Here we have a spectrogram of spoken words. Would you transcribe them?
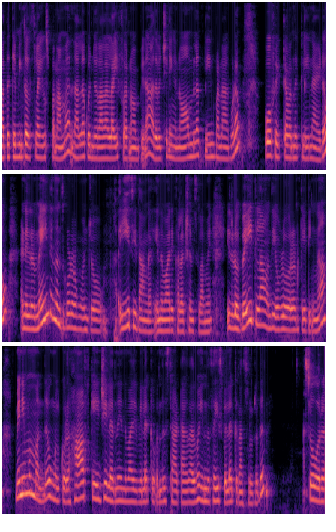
மற்ற கெமிக்கல்ஸ்லாம் யூஸ் பண்ணாமல் நல்லா கொஞ்சம் நல்லா லைஃப் வரணும் அப்படின்னா அதை வச்சு நீங்கள் நார்மலாக க்ளீன் பண்ணால் கூட பர்ஃபெக்டாக வந்து க்ளீன் ஆகிடும் அண்ட் இதோட மெயின்டெனன்ஸ் கூட கொஞ்சம் ஈஸி தாங்க இந்த மாதிரி கலெக்ஷன்ஸ் எல்லாமே. இதோட வெயிட்லாம் வந்து எவ்வளோ வரும்னு கேட்டிங்கன்னா மினிமம் வந்து உங்களுக்கு ஒரு ஹாஃப் கேஜிலேருந்து இந்த மாதிரி விளக்கு வந்து ஸ்டார்ட் ஆகுது. அதுவும் இந்த சைஸ் விளக்கு நான் சொல்கிறது ஸோ ஒரு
